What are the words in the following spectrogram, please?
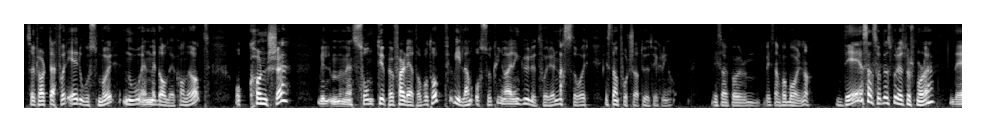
Så det er klart, Derfor er Rosenborg nå en medaljekandidat. Og kanskje, vil, med en sånn type ferdigheter på topp, vil de også kunne være en gullutfordrer neste år, hvis de fortsetter utviklinga. Hvis, hvis, de får beholde den, da? Det er selvsagt det store spørsmålet. Det,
